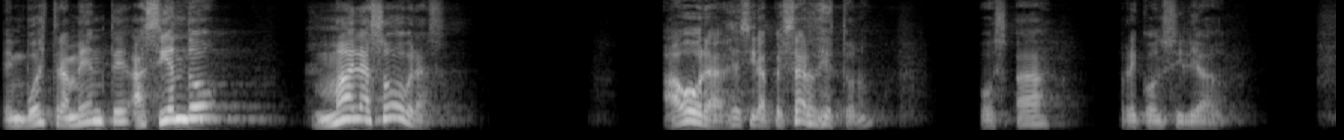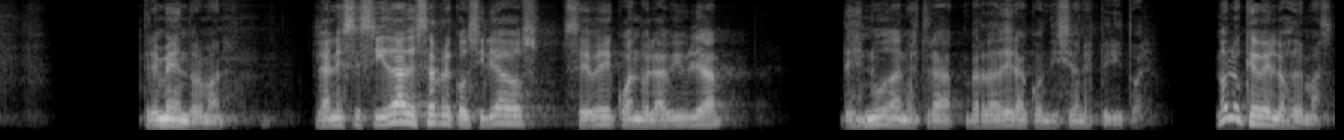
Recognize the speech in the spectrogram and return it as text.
en vuestra mente, haciendo malas obras. Ahora, es decir, a pesar de esto, ¿no? Os ha reconciliado. Tremendo, hermano. La necesidad de ser reconciliados se ve cuando la Biblia desnuda nuestra verdadera condición espiritual. No lo que ven los demás,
